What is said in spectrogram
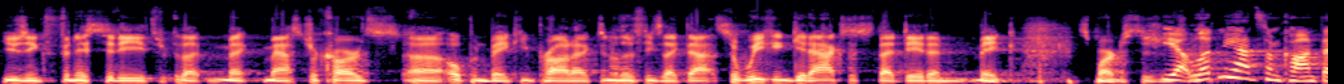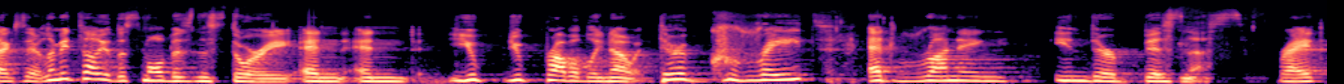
using Finicity, that Mastercard's uh, open banking product, and other things like that, so we can get access to that data and make smart decisions. Yeah, let me add some context there. Let me tell you the small business story, and and you you probably know it. They're great at running in their business, right?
